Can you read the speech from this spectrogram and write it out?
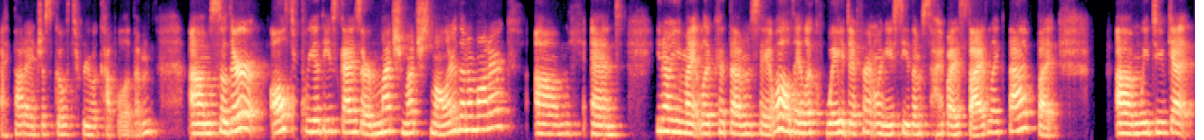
I thought I'd just go through a couple of them. Um, so they're, all three of these guys are much, much smaller than a monarch. Um, and, you know, you might look at them and say, well, they look way different when you see them side by side like that. But um, we do get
